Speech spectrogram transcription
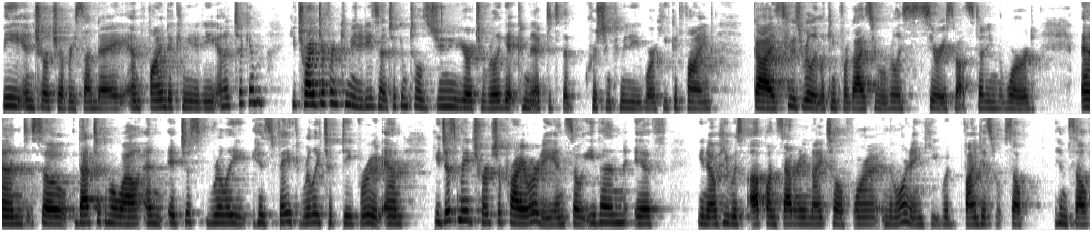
be in church every Sunday and find a community. And it took him. He tried different communities, and it took him till his junior year to really get connected to the Christian community where he could find guys. He was really looking for guys who were really serious about studying the Word and so that took him a while. And it just really, his faith really took deep root. And he just made church a priority. And so even if, you know, he was up on Saturday night till four in the morning, he would find himself himself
